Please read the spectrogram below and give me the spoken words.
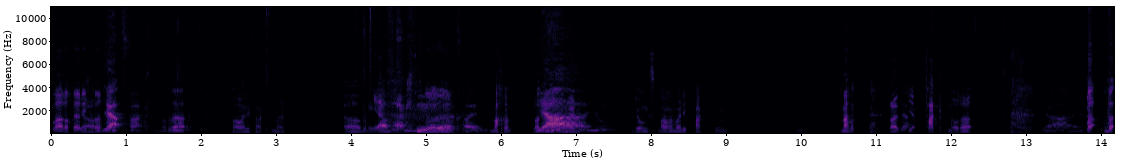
war, doch wer nicht Ja. dran? Ja, Fakten, oder? Machen wir die Fakten mal. Ähm, Ja, Fakten, oder? machen, Leute, machen wir mal, Ja, Jungs. Jungs, machen wir mal die Fakten. Machen, Leute, Ja. ja. Fakten, oder? Ja, ja. Wa- wa-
